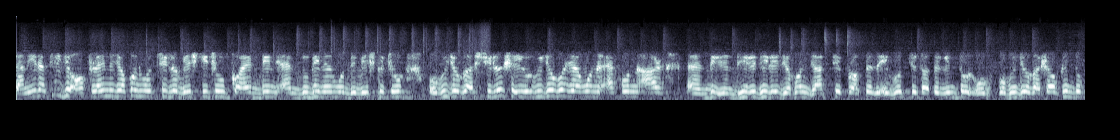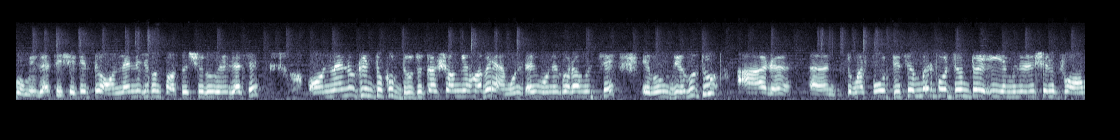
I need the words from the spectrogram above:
জানিয়ে রাখি যে অফলাইনে যখন হচ্ছিল বেশ কিছু কয়েকদিন, এক দুদিনের মধ্যে বেশ কিছু অভিযোগ আসছিল। সেই অভিযোগও যেমন এখন আর ধীরে ধীরে যখন যাচ্ছে প্রসেস এগোচ্ছে, তত কিন্তু অভিযোগ আসাও কিন্তু কমে গেছে। সেক্ষেত্রে অনলাইনে যখন প্রসেস শুরু হয়ে গেছে অনলাইনও কিন্তু খুব দ্রুততার সঙ্গে হবে, এমনটাই মনে করা হচ্ছে। এবং যেহেতু আর তোমার ফোর ডিসেম্বর পর্যন্ত এই এমিনারেশন ফর্ম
